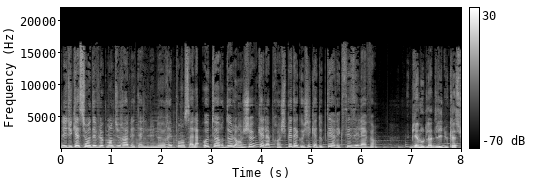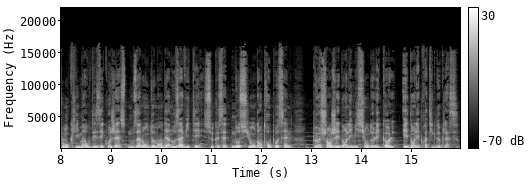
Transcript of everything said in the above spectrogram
L'éducation au développement durable est-elle une réponse à la hauteur de l'enjeu Quelle approche pédagogique adopter avec ses élèves? Bien au-delà de l'éducation au climat ou des éco-gestes, nous allons demander à nos invités ce que cette notion d'anthropocène peut changer dans les missions de l'école et dans les pratiques de classe.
